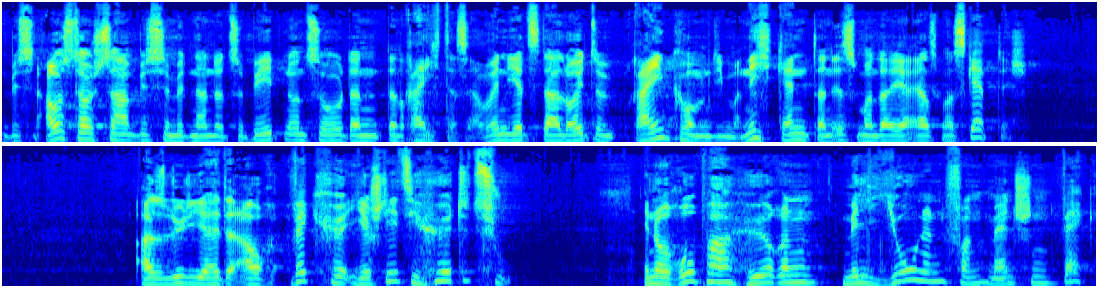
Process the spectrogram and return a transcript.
ein bisschen Austausch zu haben, ein bisschen miteinander zu beten und so, dann, dann reicht das. Aber wenn jetzt da Leute reinkommen, die man nicht kennt, dann ist man da ja erstmal skeptisch. Also Lydia hätte auch weghören, hier steht, sie hörte zu. In Europa hören Millionen von Menschen weg.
